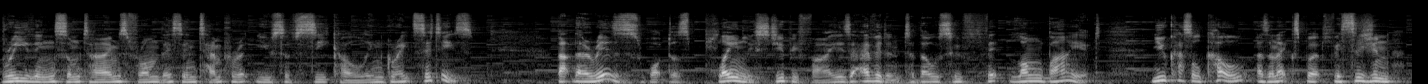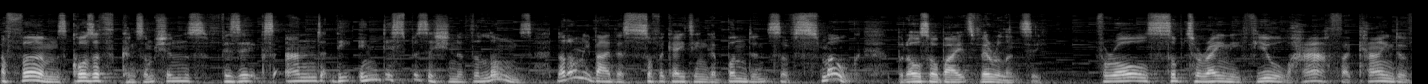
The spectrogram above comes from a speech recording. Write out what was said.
breathing sometimes from this intemperate use of sea coal in great cities? That there is what does plainly stupefy is evident to those who fit long by it. Newcastle coal, as an expert physician affirms, causeth consumptions, physics, and the indisposition of the lungs, not only by the suffocating abundance of smoke, but also by its virulency for all subterranean fuel hath a kind of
